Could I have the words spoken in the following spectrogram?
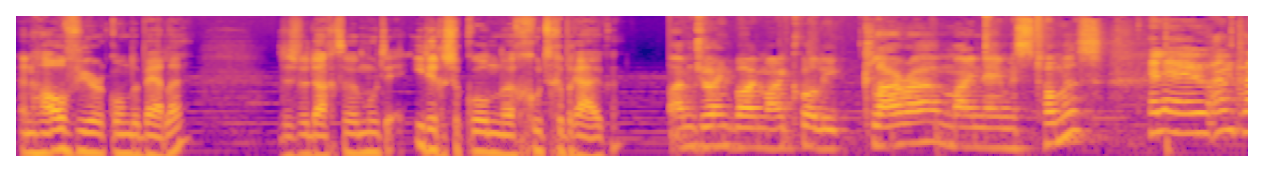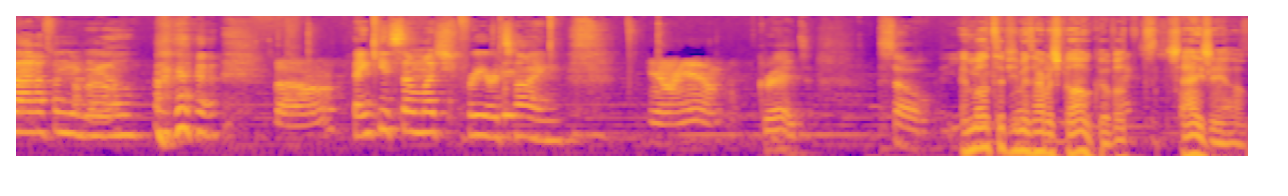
een half uur konden bellen. Dus we dachten, we moeten iedere seconde goed gebruiken. I'm joined by my colleague Clara. My name is Thomas. Hello, I'm Clara van der Wiel. Hello. Thank you so much for your time. Here I am. Great. En wat heb je met haar besproken? Wat zei ze jou?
